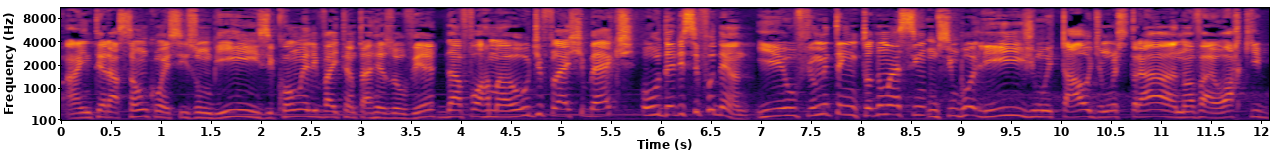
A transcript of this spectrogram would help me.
a interação com esses zumbis e como ele vai tentar resolver da forma ou de flashbacks ou dele se fudendo. E o filme tem todo uma, assim, um simbolismo e tal, de mostrar Nova York,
